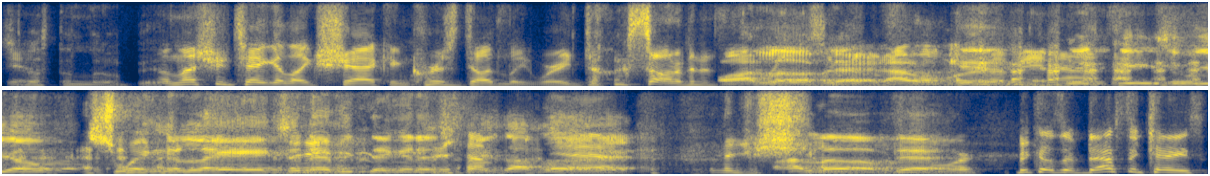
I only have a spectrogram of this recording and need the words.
Yeah. Just a little bit. Unless you take it like Shaq and Chris Dudley, where he dunks on him and Oh, I love that. the I don't care. I Big Diesel, yo, swing the legs and everything in his face. I love yeah. that. And then just I love that. floor. Because if that's the case,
